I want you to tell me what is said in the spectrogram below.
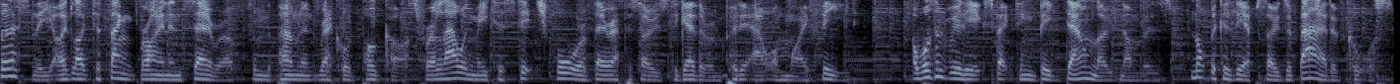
Firstly, I'd like to thank Brian and Sarah from the Permanent Record podcast for allowing me to stitch four of their episodes together and put it out on my feed. I wasn't really expecting big download numbers, not because the episodes are bad, of course,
